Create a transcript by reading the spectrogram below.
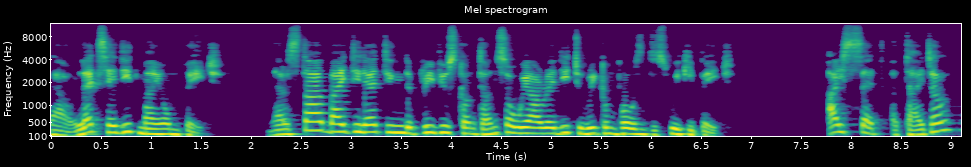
Now let's edit my home page. I'll start by deleting the previous content so we are ready to recompose this wiki page. I set a title.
